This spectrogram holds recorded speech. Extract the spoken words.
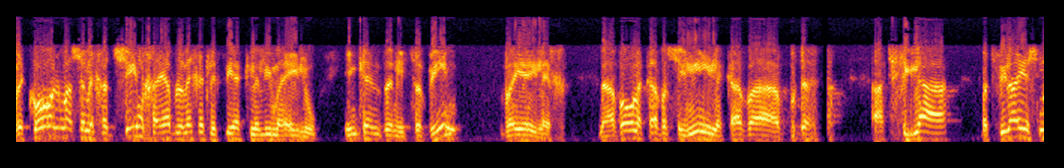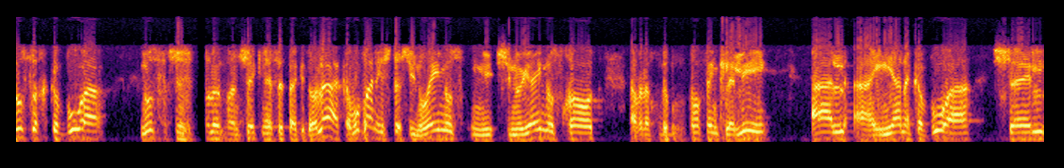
וכל מה שמחדשים חייב ללכת לפי הכללים האלו. אם כן, זה ניצבים, וילך. נעבור לקו השני, לקו העבודה, התפילה. בתפילה יש נוסח קבוע, נוסח שיש לנו אנשי כנסת הגדולה. כמובן, יש את השינויי נוס, שינויי נוסחאות, אבל אנחנו מדברים באופן כללי על העניין הקבוע של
